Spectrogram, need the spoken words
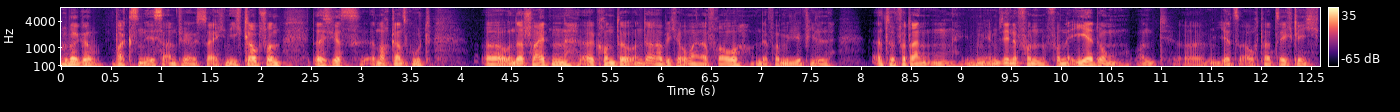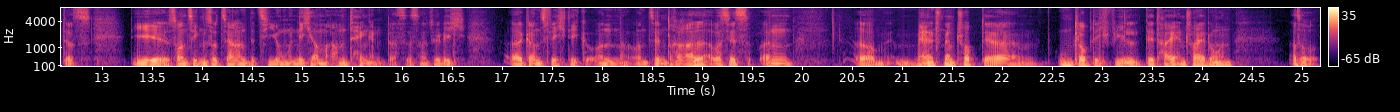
rübergewachsen ist, Anführungszeichen. Ich glaube schon, dass ich das noch ganz gut äh, unterscheiden äh, konnte und da habe ich auch meiner Frau und der Familie viel äh, zu verdanken im, im, Sinne von, von Erdung und äh, jetzt auch tatsächlich, dass die sonstigen sozialen Beziehungen nicht am Amt hängen. Das ist natürlich äh, ganz wichtig und, und zentral, aber es ist ein äh, Managementjob, der unglaublich viel Detailentscheidungen, also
